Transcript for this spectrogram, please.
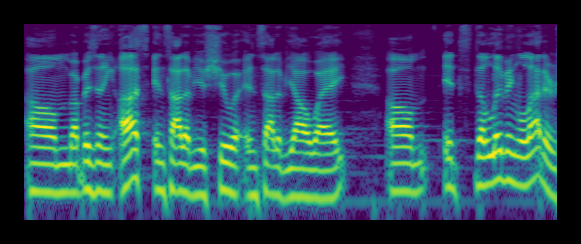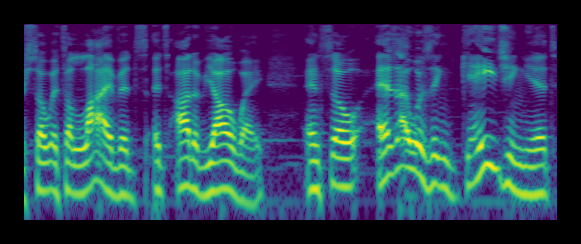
um, representing us inside of Yeshua, inside of Yahweh. Um, it's the living letter, so it's alive. It's it's out of Yahweh, and so as I was engaging it,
